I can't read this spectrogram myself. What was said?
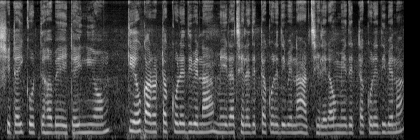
সেটাই করতে হবে, এটাই নিয়ম। কেউ কারোরটা করে দিবে না, মেয়েরা ছেলেদেরটা করে দিবে না, আর ছেলেরাও মেয়েদেরটা করে দিবে না।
